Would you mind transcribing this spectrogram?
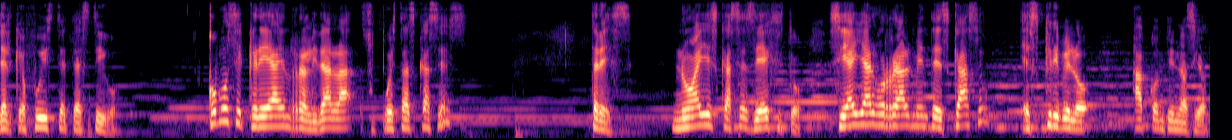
del que fuiste testigo. ¿Cómo se crea en realidad la supuesta escasez? 3. No hay escasez de éxito. Si hay algo realmente escaso, escríbelo a continuación.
